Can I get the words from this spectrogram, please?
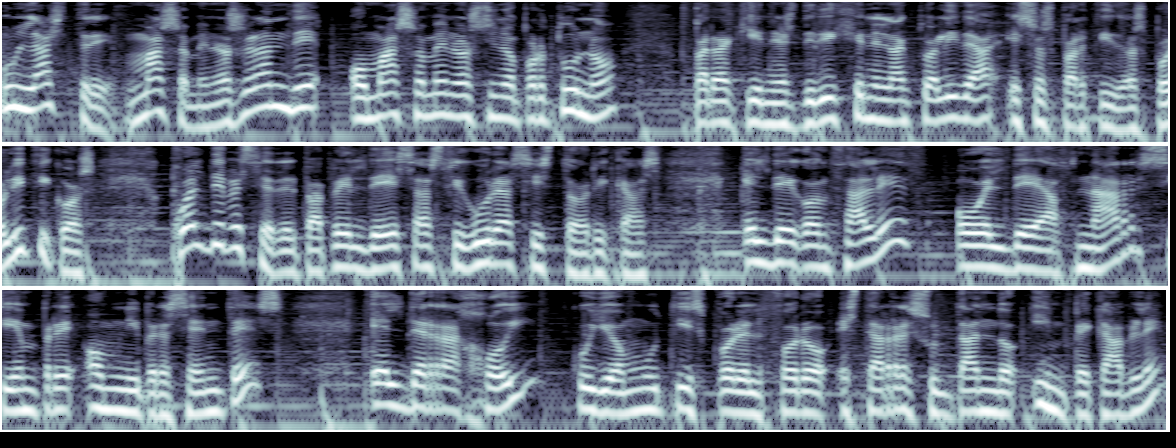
un lastre más o menos grande o más o menos inoportuno para quienes dirigen en la actualidad esos partidos políticos. ¿Cuál debe ser el papel de esas figuras históricas? ¿El de González o el de Aznar, siempre omnipresentes? ¿El de Rajoy, cuyo mutis por el foro está resultando impecable?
